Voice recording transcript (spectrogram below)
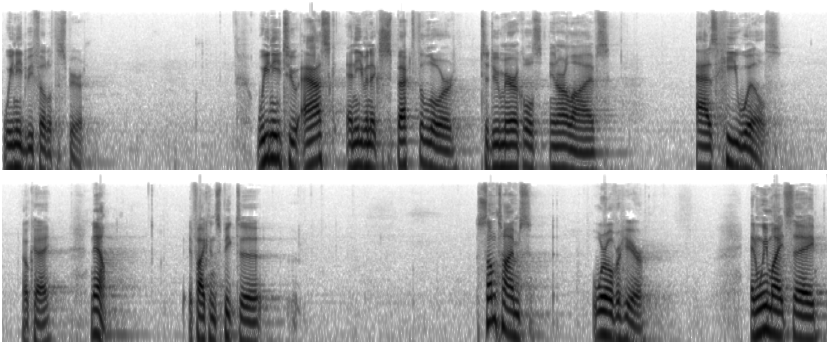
We need to be filled with the Spirit. We need to ask and even expect the Lord to do miracles in our lives as He wills. Okay? Now, if I can speak to. Sometimes we're over here, and we might say,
